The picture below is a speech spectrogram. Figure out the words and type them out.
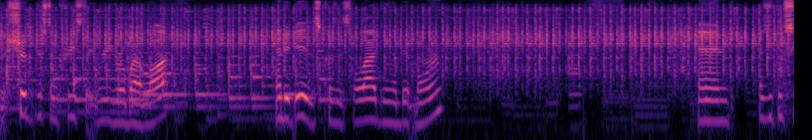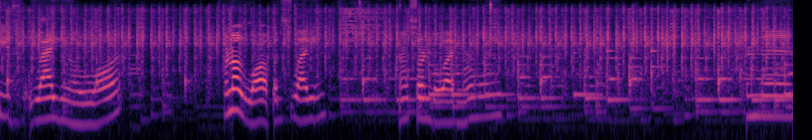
It should just increase the regrow by a lot. And it is, because it's lagging a bit more. And as you can see, it's lagging a lot. Or not a lot, but it's lagging. Now it's starting to lag normally. And then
